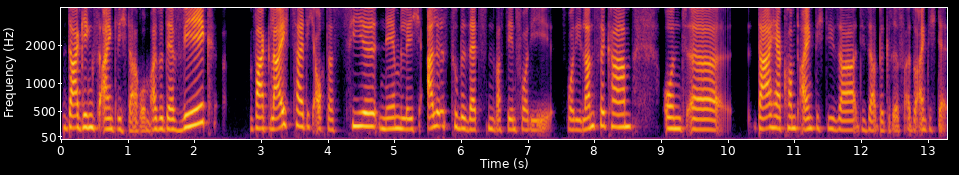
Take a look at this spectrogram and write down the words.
da ging es eigentlich darum. Also der Weg war gleichzeitig auch das Ziel, nämlich alles zu besetzen, was denen vor die, vor die Lanze kam. Und äh, daher kommt eigentlich dieser, dieser Begriff. Also eigentlich der,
